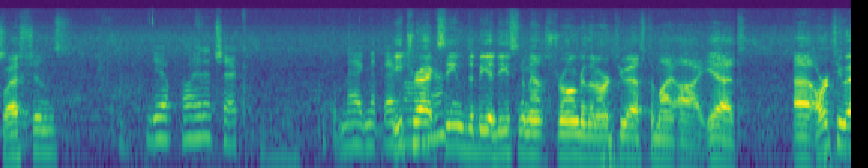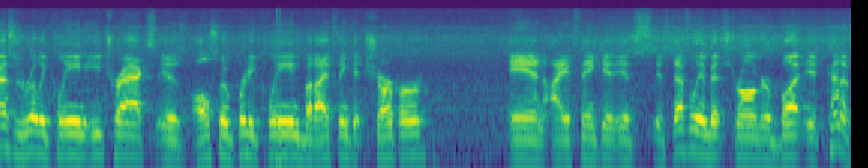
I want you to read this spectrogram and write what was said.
Questions? Yeah, probably had a check. Put the magnet back E-Trax seems to be a decent amount stronger than R2S to my eye. Yeah, it's, uh, R2S is really clean. E-Trax is also pretty clean, but I think it's sharper, and I think it, it's it's definitely a bit stronger. But it kind of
